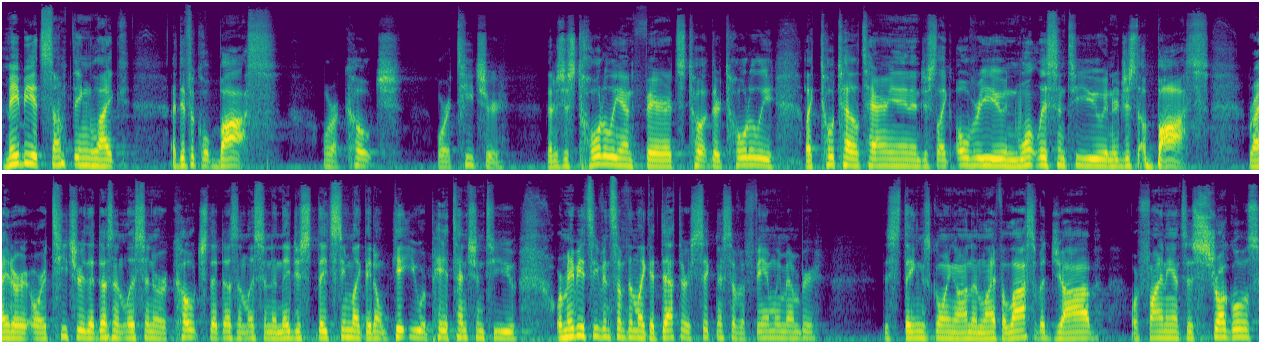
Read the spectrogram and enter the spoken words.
maybe it's something like a difficult boss or a coach or a teacher that is just totally unfair. It's to, they're totally like totalitarian and just like over you and won't listen to you and they're just a boss right? Or, or a teacher that doesn't listen or a coach that doesn't listen and they just they seem like they don't get you or pay attention to you. Or maybe it's even something like a death or a sickness of a family member. This thing's going on in life, a loss of a job or finances, struggles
